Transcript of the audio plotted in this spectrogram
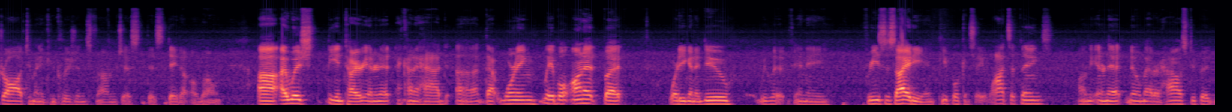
draw too many conclusions from just this data alone. Uh, I wish the entire internet kind of had uh, that warning label on it, but what are you going to do? We live in a free society and people can say lots of things on the internet, no matter how stupid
